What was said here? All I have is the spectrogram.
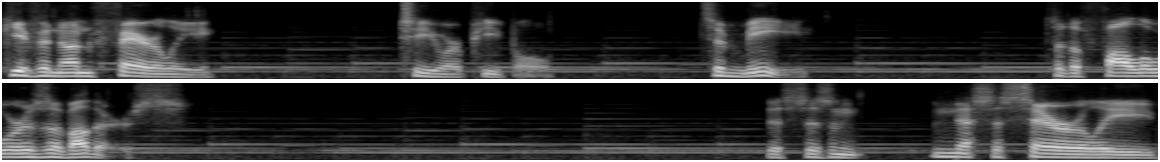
given unfairly to your people, to me, to the followers of others. This isn't necessarily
